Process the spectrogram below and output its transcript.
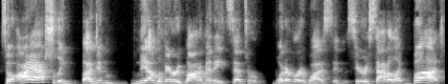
So I actually I didn't nail the very bottom at eight cents or whatever it was in Sirius Satellite, but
